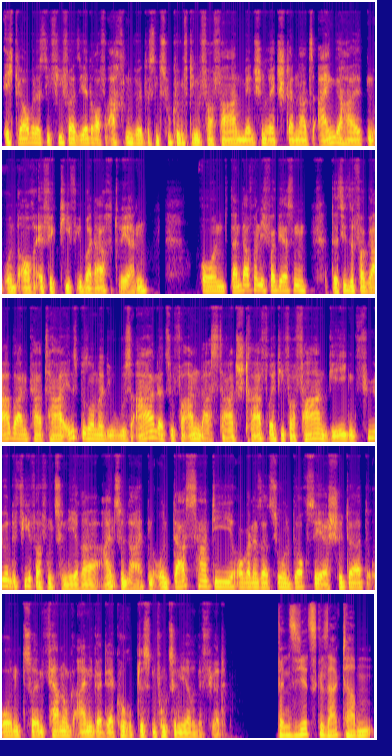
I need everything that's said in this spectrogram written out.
ich glaube, dass die FIFA sehr darauf achten wird, dass in zukünftigen Verfahren Menschenrechtsstandards eingehalten und auch effektiv überdacht werden. Und dann darf man nicht vergessen, dass diese Vergabe an Katar insbesondere die USA dazu veranlasst hat, strafrechtliche Verfahren gegen führende FIFA-Funktionäre einzuleiten. Und das hat die Organisation doch sehr erschüttert und zur Entfernung einiger der korruptesten Funktionäre geführt. Wenn Sie jetzt gesagt haben,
